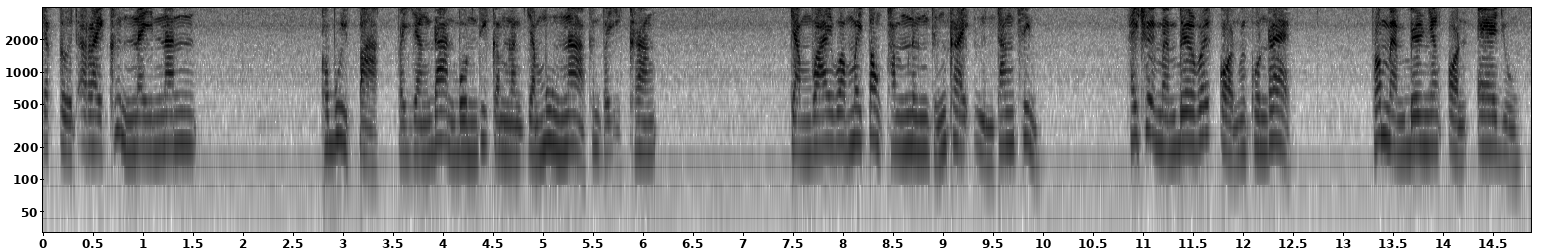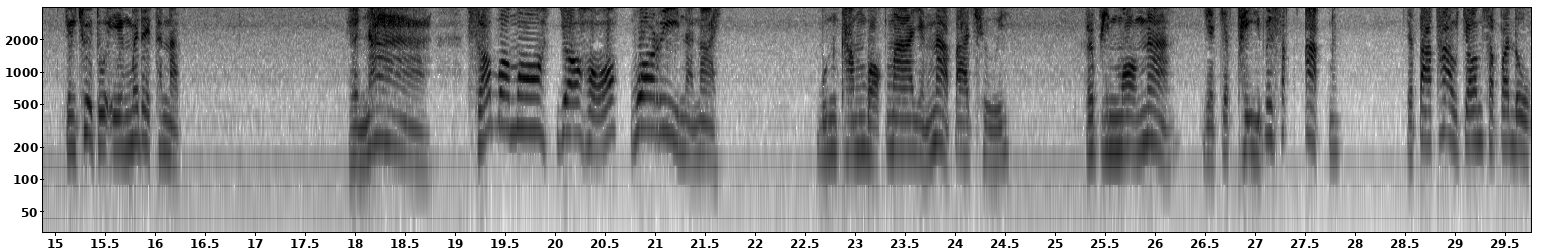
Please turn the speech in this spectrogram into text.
จะเกิดอะไรขึ้นในนั้น เขาบุ้ยปากไปยังด้านบนที่กำลังจะมุ่งหน้าขึ้นไปอีกครั้งจำไว้ว่าไม่ต้องคำนึงถึงใครอื่นทั้งสิ้น ให้ช่วยแหม่มเบลไว้ก่อนเป็นคนแรก เพราะแหม่มเบลยังอ่อนแออยู่ ยังช่วยตัวเองไม่ได้ถนัดเห็นหน้าสบมยอหอ worry น่ะนาย บุญคำบอกมาอย่างหน้าตาเฉยระพินมองหน้า อยากจะถีบไปสักอั้กนะแต่ตาเท่าจอมสัปดก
